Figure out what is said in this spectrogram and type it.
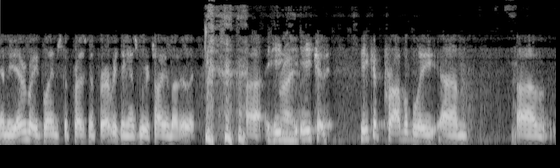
I mean everybody blames the president for everything, as we were talking about earlier. uh, he right. he could he could probably um, um,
